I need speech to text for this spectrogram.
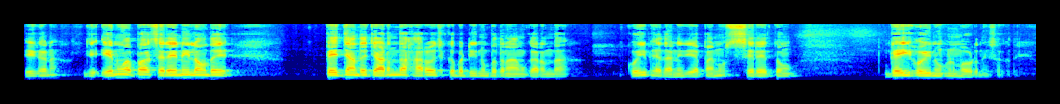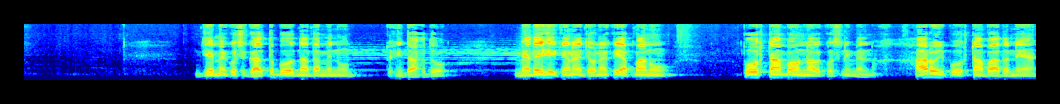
ਠੀਕ ਹੈ ਨਾ? ਜੇ ਇਹਨੂੰ ਆਪਾਂ ਸਿਰੇ ਨਹੀਂ ਲਾਉਂਦੇ, ਪੇਜਾਂ ਤੇ ਚੜਨ ਦਾ, ਹਰ ਰੋਜ਼ ਕਬੱਡੀ ਨੂੰ ਬਦਨਾਮ ਕਰਨ ਦਾ, ਕੋਈ ਫਾਇਦਾ ਨਹੀਂ ਜੇ ਆਪਾਂ ਇਹਨੂੰ ਸਿਰੇ ਤੋਂ ਗਈ ਹੋਈ ਨੂੰ ਹੁਣ ਮੋੜ ਨਹੀਂ ਸਕਦੇ। ਜੇ ਮੈਂ ਕੁਝ ਗਲਤ ਬੋਲਦਾ ਤਾਂ ਮੈਨੂੰ ਤੁਸੀਂ ਦੱਸ ਦਿਓ। ਮੈਂ ਤਾਂ ਇਹੀ ਕਹਿਣਾ ਚਾਹੁੰਦਾ ਕਿ ਆਪਾਂ ਨੂੰ ਪੋਸਟਾਂ ਪਾਉਣ ਨਾਲ ਕੁਝ ਨਹੀਂ ਮਿਲਣਾ। ਹਰ ਰੋਜ਼ ਪੋਸਟਾਂ ਪਾ ਦਿੰਦੇ ਆ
